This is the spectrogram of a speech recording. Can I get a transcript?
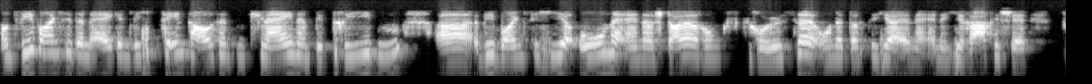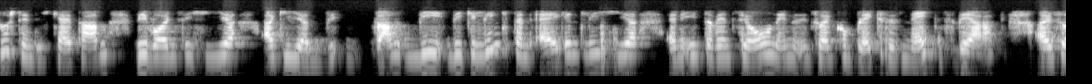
Und wie wollen Sie denn eigentlich zehntausenden kleinen Betrieben, äh, wie wollen Sie hier ohne eine Steuerungsgröße, ohne dass Sie hier eine, eine hierarchische Zuständigkeit haben, wie wollen Sie hier agieren? Wie, wie, wie gelingt denn eigentlich hier eine Intervention in, in so ein komplexes Netzwerk? Also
